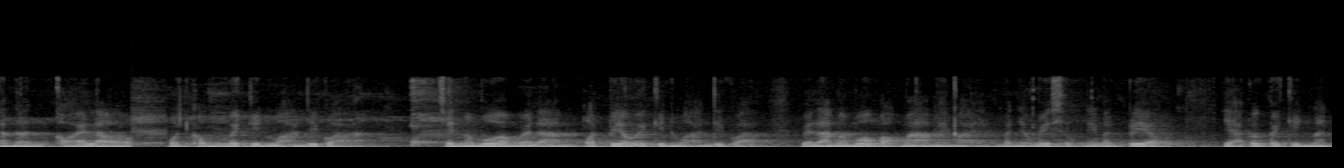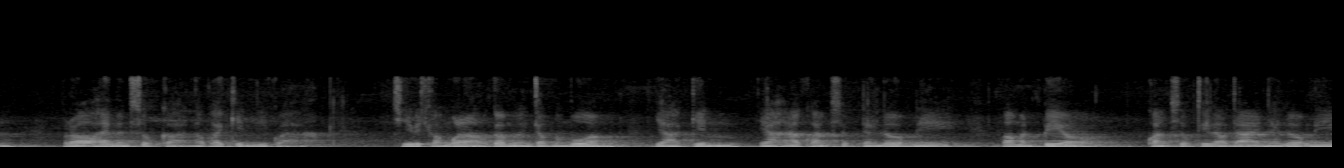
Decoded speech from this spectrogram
ดังนั้นขอให้เราอดขมไว้กินหวานดีกว่า เช่นมะม่วงเวลาอดเปรี้ยวไว้กินหวานดีกว่า เวลามะม่วงออกมาใหม่ ๆ มันยังไม่สุกนี่มันเปรี้ยว อย่าเพิ่งไปกินมัน รอให้มันสุกก่อนแล้วค่อยกินดีกว่า ชีวิตของเราก็เหมือนกับมะม่วง อย่ากิน อย่าหาความสุขในโลกนี้ เพราะมันเปรี้ยวความสุขที่เราได้ในโลกนี้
